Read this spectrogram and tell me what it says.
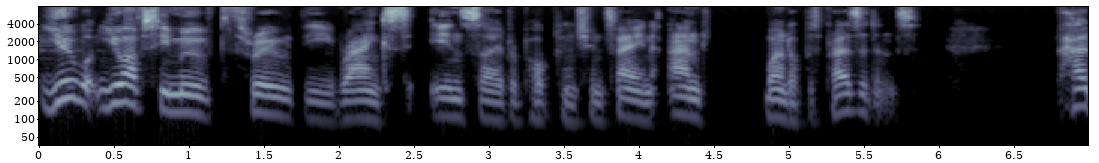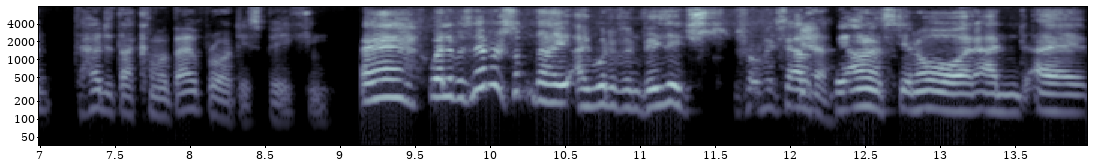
You you obviously moved through the ranks inside Republican Sinn Féin and wound up as president. How how did that come about, broadly speaking? Uh, well, it was never something I, I would have envisaged for myself, Yeah. to be honest, you know. And, and uh,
